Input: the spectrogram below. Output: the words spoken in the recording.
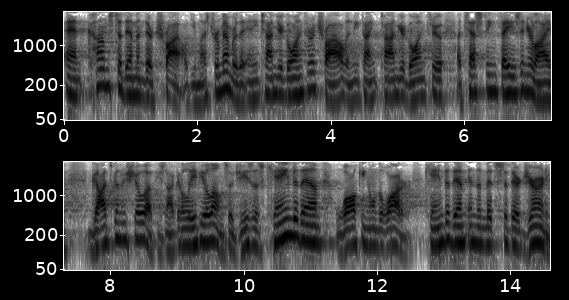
and comes to them in their trial. You must remember that anytime you're going through a trial, anytime you're going through a testing phase in your life, God's going to show up. He's not going to leave you alone. So Jesus came to them walking on the water, came to them in the midst of their journey.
